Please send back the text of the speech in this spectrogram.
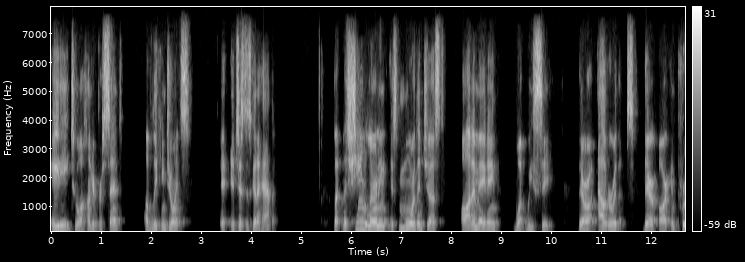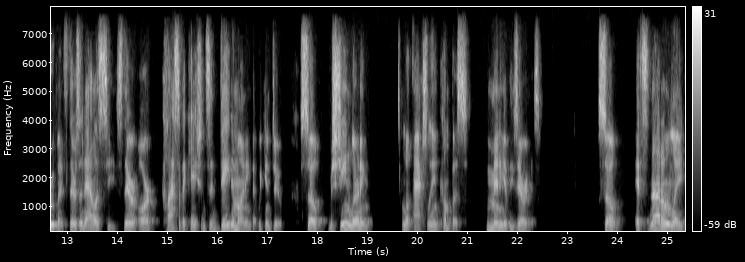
80 to 100% of leaking joints. It, it just is going to happen. But machine learning is more than just automating what we see. There are algorithms, there are improvements, there's analyses, there are classifications and data mining that we can do. So machine learning will actually encompass many of these areas. So it's not only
